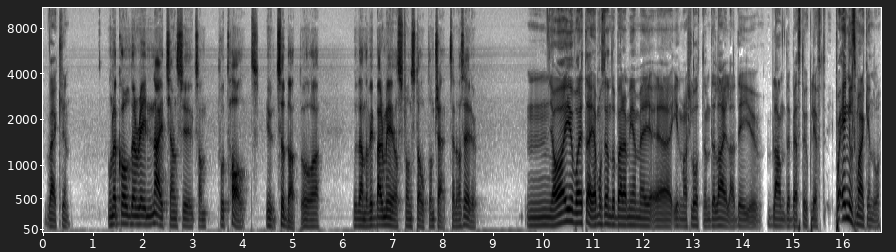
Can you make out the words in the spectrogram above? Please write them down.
Verkligen. Och när Cold and Rain Night känns ju liksom totalt utsuddat. Och då lämnar vi bär med oss från Stoke on Trent, eller vad säger du? Mm, jag har ju varit där. Jag måste ändå bära med mig eh, inmarschlåten Delilah. Det är ju bland det bästa upplevt. På engelsk mark ändå.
